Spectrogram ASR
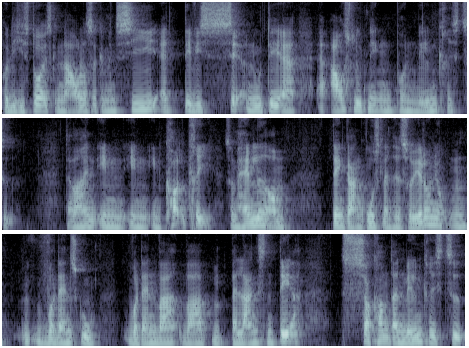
på de historiske navler, så kan man sige, at det vi ser nu, det er, er afslutningen på en mellemkrigstid. Der var en, en, en, en kold krig, som handlede om dengang Rusland hed Sovjetunionen, hvordan, skulle, hvordan var, var balancen der. Så kom der en mellemkrigstid,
